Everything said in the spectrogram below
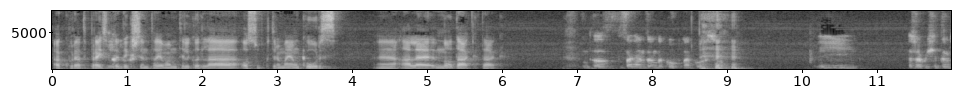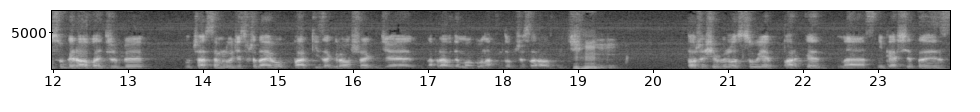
Akurat price prediction to ja mam tylko dla osób, które mają kurs, e, ale no tak, tak. No to zachęcam do kupna kursu. I żeby się tym sugerować, żeby czasem ludzie sprzedają parki za grosze, gdzie naprawdę mogą na tym dobrze zarobić. Mhm. I to, że się wylosuje parkę na sneakersie, to jest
